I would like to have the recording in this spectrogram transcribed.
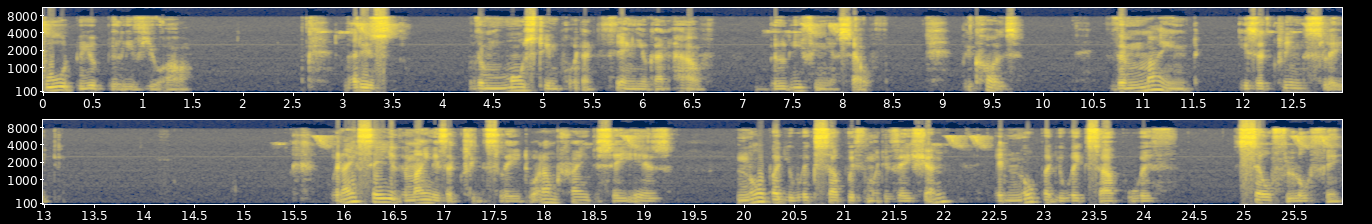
Who do you believe you are? That is the most important thing you can have belief in yourself because the mind is a clean slate. When I say the mind is a clean slate, what I'm trying to say is nobody wakes up with motivation and nobody wakes up with self loathing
